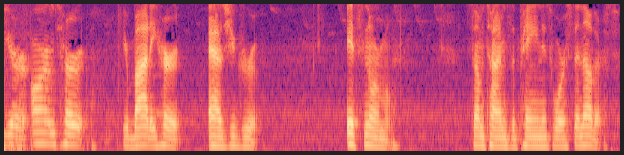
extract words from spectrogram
your arms hurt, your body hurt as you grew. It's normal. Sometimes the pain is worse than others.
